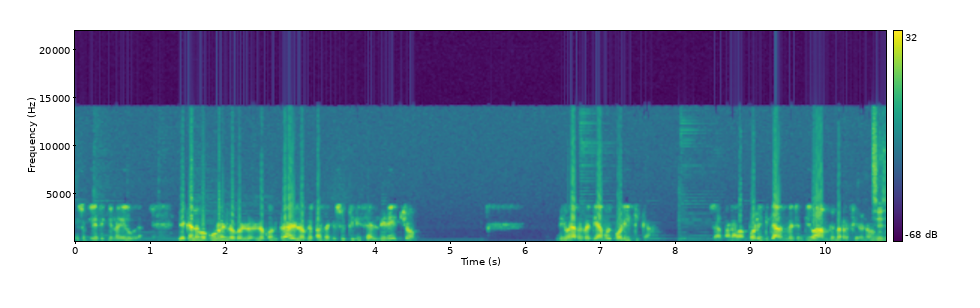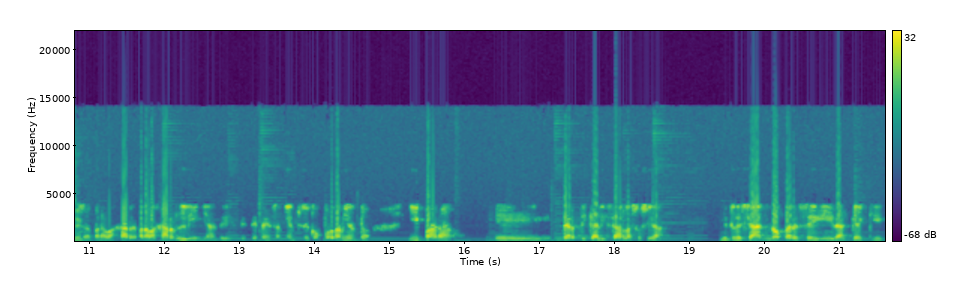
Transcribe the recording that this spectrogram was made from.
Eso quiere decir que no hay duda. Y acá lo que ocurre es lo, contrario, lo que pasa es que se utiliza el derecho desde una perspectiva muy política. O sea, para política en sentido amplio me refiero, ¿no? O sea, para bajar, para bajar líneas de, pensamiento y de comportamiento y para eh, verticalizar la sociedad. Y entonces ya no perseguir a aquel que,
